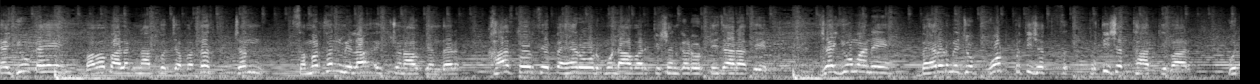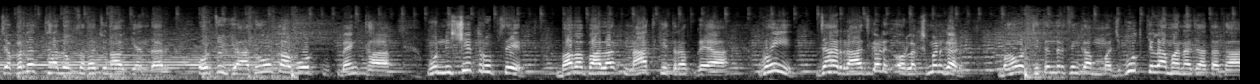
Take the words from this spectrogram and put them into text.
या यूँ कहें, बाबा बालकनाथ को ज़बरदस्त जन समर्थन मिला इस चुनाव के अंदर खास तौर से पहरोड, मुंडावर, किशनगढ़ और तिजारा से। या यूँ माने बहरोड में जो वोट प्रतिशत प्रतिशत था आपकी बार, वो ज़बरदस्त था लोकसभा चुनाव के अंदर, और जो यादवों का वोट बैंक था, वो निश्चित रूप से बाबा बालकनाथ की तरफ़ गया। वहीं जहाँ राजगढ़ और लक्ष्मणगढ़ भंवर जितेंद्र सिंह का मज़बूत किला माना जाता था,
